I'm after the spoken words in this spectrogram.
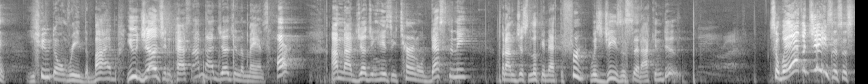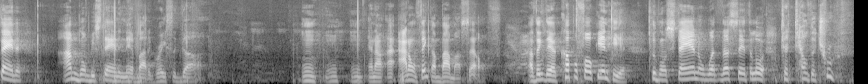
you don't read the Bible. You judging, Pastor. I'm not judging the man's heart. I'm not judging his eternal destiny, but I'm just looking at the fruit, which Jesus said I can do. So wherever Jesus is standing, I'm going to be standing there by the grace of God. Mm, mm, mm. And I, I, don't think I'm by myself. I think there are a couple folk in here who are going to stand on what thus saith the Lord to tell the truth.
